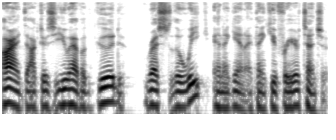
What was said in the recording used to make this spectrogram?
All right, doctors, you have a good rest of the week. And again, I thank you for your attention.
